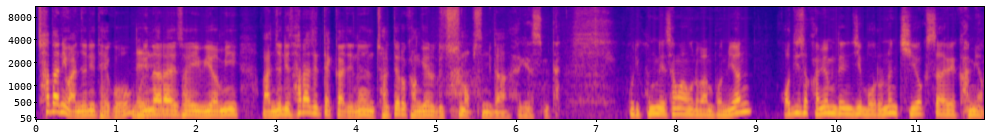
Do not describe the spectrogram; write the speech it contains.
차단이 완전히 되고 네. 우리나라에서의 위험이 완전히 사라질 때까지는 절대로 경계를 늦출 수는 없습니다. 알겠습니다. 우리 국내 상황으로만 보면 어디서 감염되는지 모르는 지역사회 감염.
